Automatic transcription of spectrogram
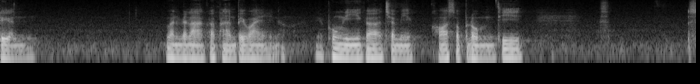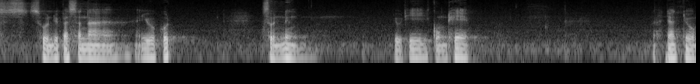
เดือน วันเวลาก็ผ่านไปไวนะพรุ่งนี้ก็จะมีคอร์สอบรมที่ ศูนย์วิปัสนายุพุทธศูนย์หนึ่งอยู่ที่กรุงเทพญาติโยม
